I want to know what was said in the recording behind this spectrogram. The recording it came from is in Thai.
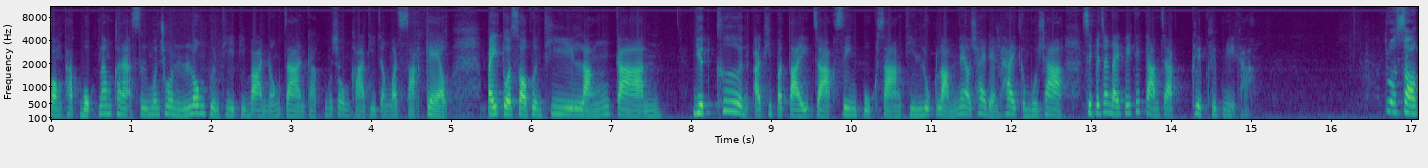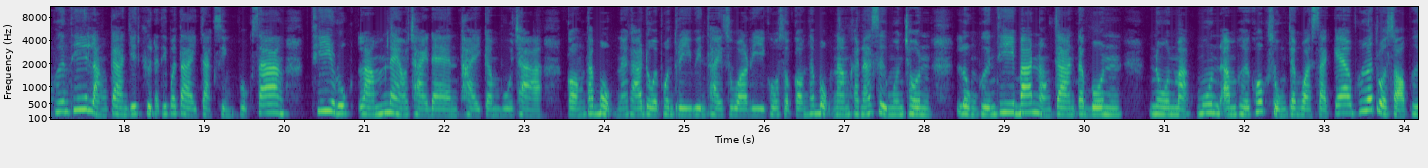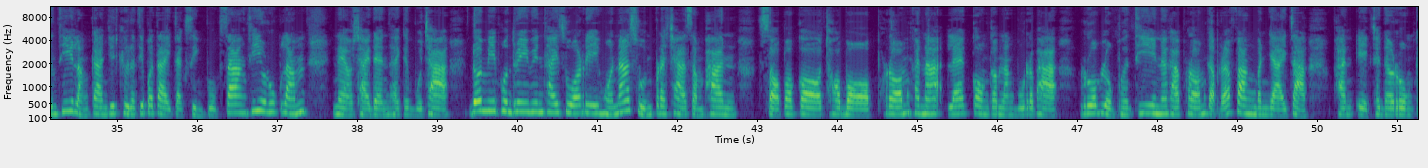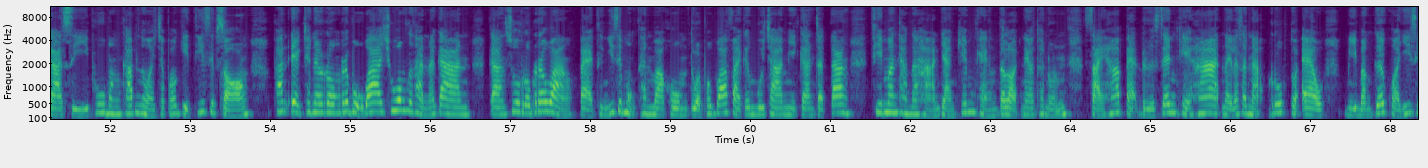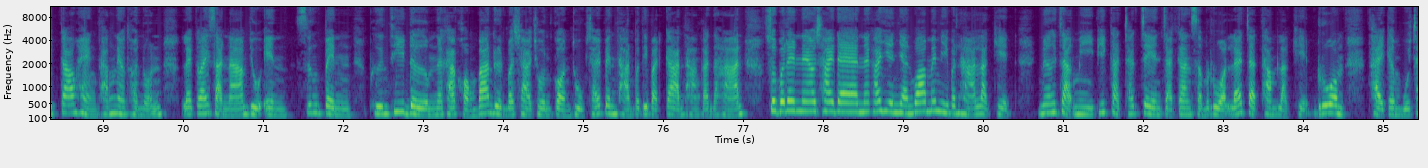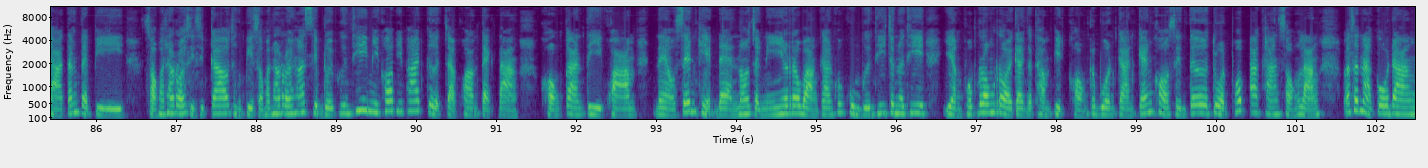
กองทัพบบกนำคณะสื่อมวลชน ลงพื้นที่ที่บ้านน้องจานค่ะคุณผู้ชมค่ะที่จังหวัดสระแก้ว ไปตรวจสอบพื้นที่หลังการยึดคืนอธิปไตยจากสิ่งปลูกสร้างที่ลุกล้ำแนวชายแดนไทยกัมพูชา สิเป็นจังไดไปติดตามจากคลิปคลิปนี้ค่ะ ตรวจสอบพื้นที่หลังการยึดคืนอธิปไตยจากสิ่งปลูกสร้าง ที่รุกล้ำแนวชายแดนไทยกัมพูชากองทัพบกนะคะ โดยพลตรีวินไทยสุวารีโฆษกกองทัพบกนำคณะสื่อมวลชน ลงพื้นที่บ้านหนองจานตำบลโนนหมักมุ่นอำเภอโคกสูงจังหวัดสระแก้ว เพื่อตรวจสอบพื้นที่หลังการยึดคืนอธิปไตยจากสิ่งปลูกสร้างที่รุกล้ำแนวชายแดนไทยกัมพูชา โดยมีพลตรีวินไทยสุวารีหัวหน้าศูนย์ประชาสัมพันธ์ สปกทบ พร้อมคณะและกองกำลังบูรพาร่วมลงพื้นที่นะคะ พร้อมกับรับฟังบรรยายจากพันเอกชนรงค์กาสีผู้บังคับหน่วยเฉพาะกิจที่ 12 พันเอกชนรงค์ระบุว่าช่วงสถานการณ์ การสู้รบระหว่าง 8-26 ธันวาคม ตรวจพบว่าฝ่ายกัมพูชามีการจัดตั้งที่มั่นทางทหารอย่างเข้มแข็งตลอดแนวถนนสาย 58 หรือเส้น K5 ในลักษณะรูปตัว L มีบังเกอร์กว่า 29 แห่งทั้งแนวถนน และใกล้สระน้ำ UN ซึ่งเป็นพื้นที่เดิมนะคะของบ้านเรือนประชาชนก่อนถูกใช้เป็นฐานปฏิบัติการทางการทหาร ส่วนประเด็นแนวชายแดนนะคะ ยืนยันว่าไม่มีปัญหาหลักเขต เนื่องจากมีพิกัดชัดเจนจากการสำรวจและจัดทำหลักเขตร่วมไทยกัมพูชาตั้งแต่ปี 2549 ถึงปี 2550 โดยพื้นที่มีข้อพิพาทเกิดจากความแตกต่างของการตีความแนวเส้นเขตแดนนอกจากนี้ ระหว่างการควบคุมพื้นที่เจ้าหน้าที่ยังพบร่องรอยการกระทำผิดของกระบวนการแก๊งคอเซ็นเตอร์ ตรวจพบอาคารสองหลัง ลักษณะโกดัง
